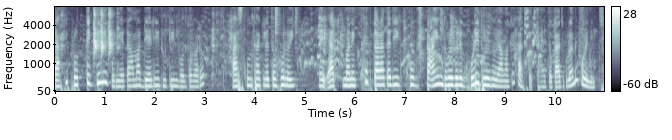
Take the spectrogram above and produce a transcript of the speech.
রাখি। প্রত্যেক দিনই করি, এটা আমার ডেলি রুটিন বলতে পারো। আর স্কুল থাকলে তো হলোই। মানে খুব তাড়াতাড়ি, খুব টাইম ধরে ধরে, ঘড়ি ধরে ধরে আমাকে কাজ করতে হয়। তো কাজগুলো আমি করে নিচ্ছি।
